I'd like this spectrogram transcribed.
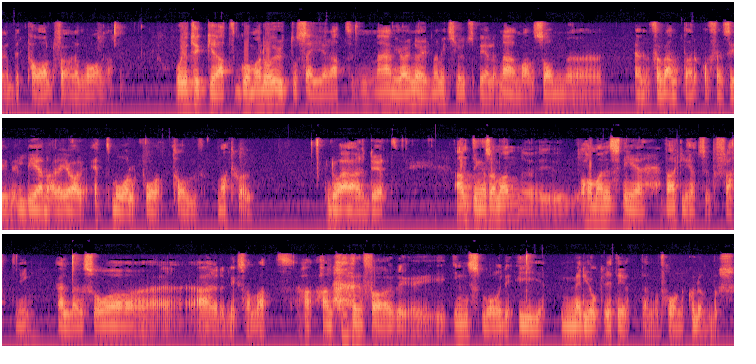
är betald för att vara. Och jag tycker att går man då ut och säger att nej, men jag är nöjd med mitt slutspel när man som eh, en förväntad offensiv ledare gör ett mål på 12 matcher. Då är det antingen så man, eh, har man en sned verklighetsuppfattning eller så eh, är det liksom att han är för insmord i mediokriteten från Columbus.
